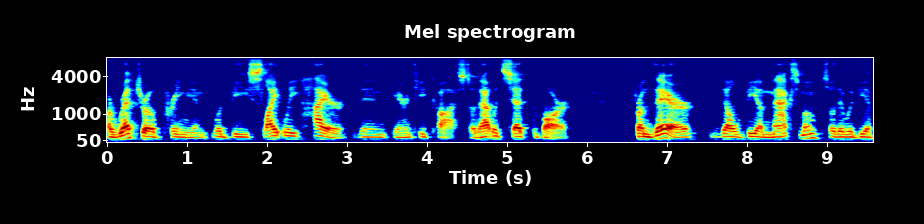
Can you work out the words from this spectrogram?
A retro premium would be slightly higher than guaranteed cost. So that would set the bar. From there, there'll be a maximum. So there would be a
